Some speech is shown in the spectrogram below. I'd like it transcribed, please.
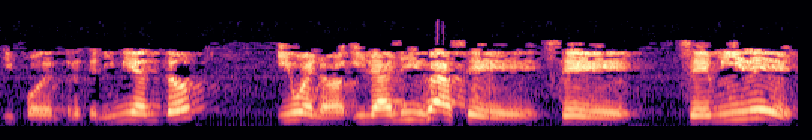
tipo de entretenimiento, y bueno, y la liga se, se, se mide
